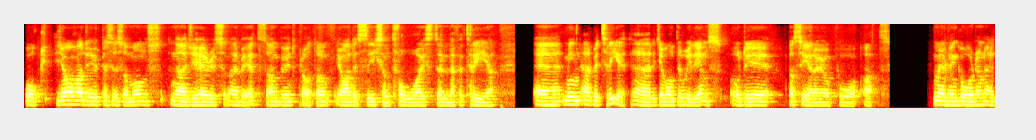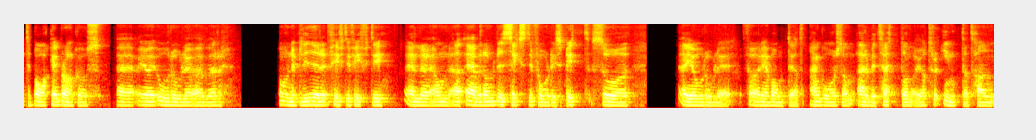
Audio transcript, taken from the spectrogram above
Och jag hade ju precis som Måns Najee Harris som RB1 så han behöver inte prata om. Jag hade Sik som tvåa istället för trea. Eh, min RB3 är Javonte Williams och det baserar jag på att Melvin Gordon är tillbaka i Broncos. Eh, jag är orolig över om det blir 50-50 eller om, även om det blir 60-40 split så är jag orolig för Javonte att han går som RB13 och jag tror inte att han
